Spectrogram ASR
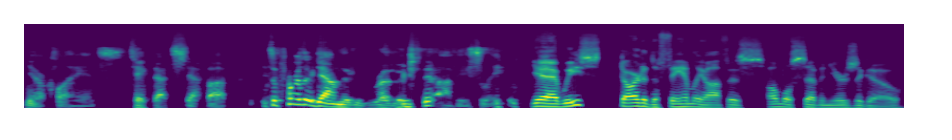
you know clients take that step up? It's a further down the road, obviously. Yeah, we started the family office almost seven years ago.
